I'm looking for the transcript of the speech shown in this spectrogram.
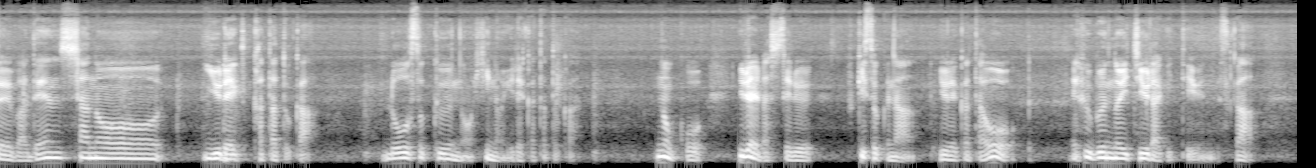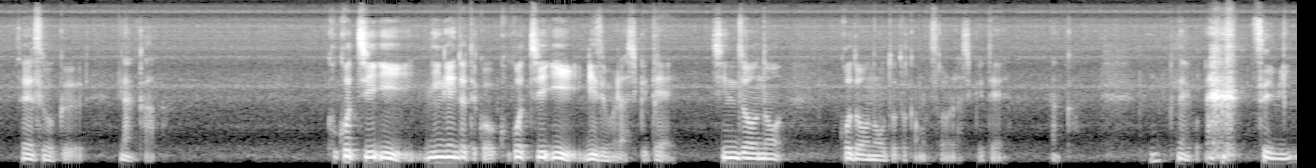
例えば電車の揺れ方とかろうそくの火の揺れ方とかのこうゆらゆらしてる不規則な揺れ方を F 分の1揺らぎっていうんですがそれはすごくなんか心地いい人間にとってこう心地いいリズムらしくて心臓の鼓動の音とかもそうらしくてなんかん？何これ？睡眠？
